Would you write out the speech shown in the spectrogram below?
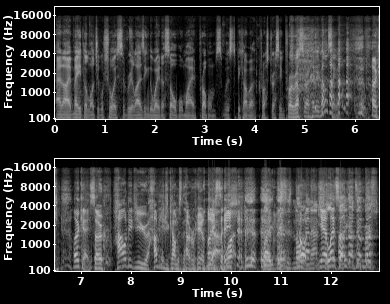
And I made the logical choice of realizing the way to solve all my problems was to become a cross-dressing pro wrestler and heavy metal singer. Okay, okay. So how did you how did you come to that realization? what- like this is not a natural. yeah, let's- I think, I think most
